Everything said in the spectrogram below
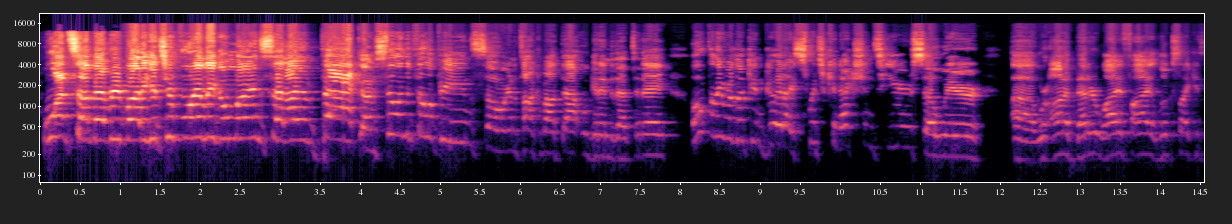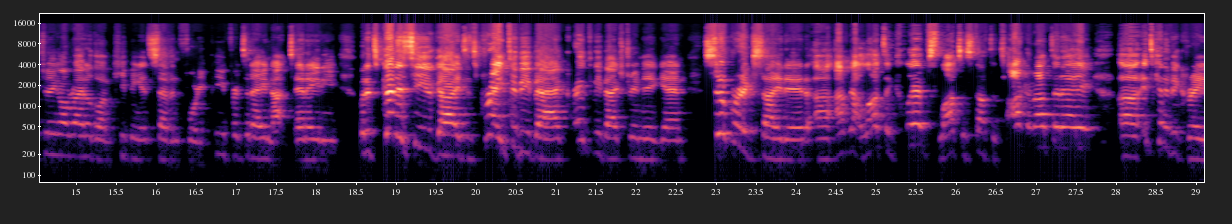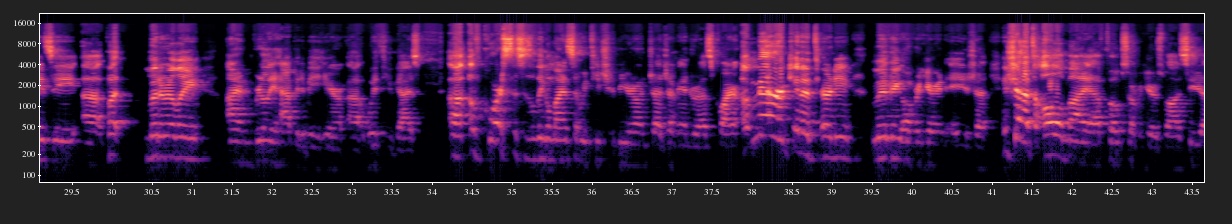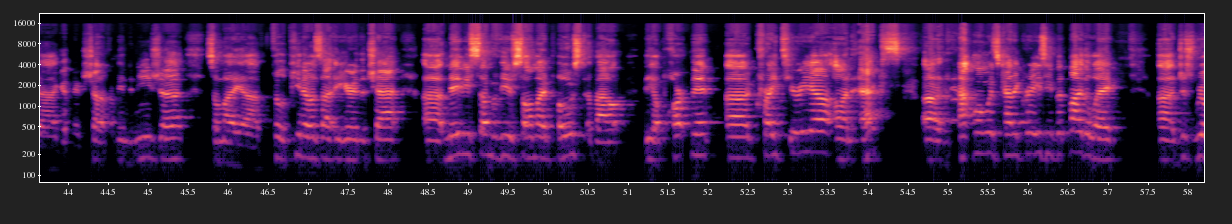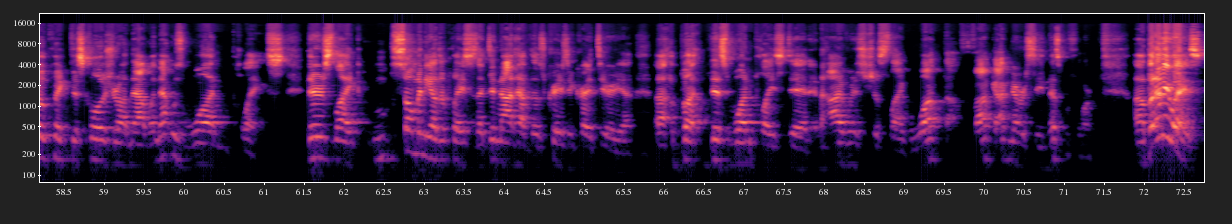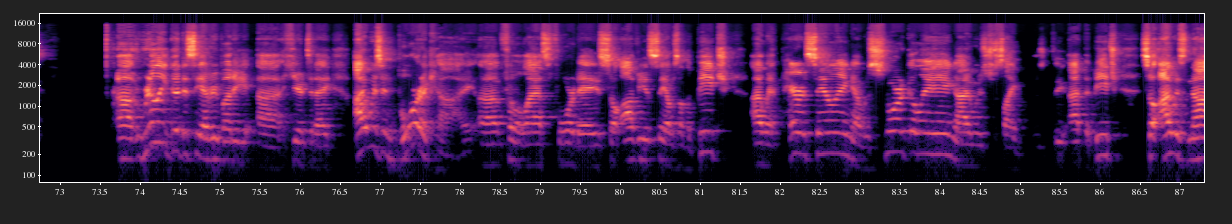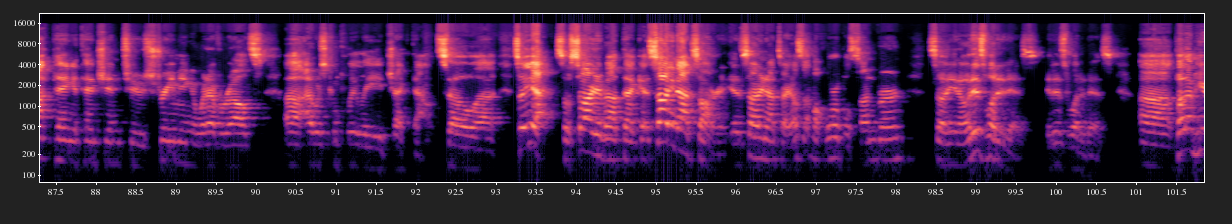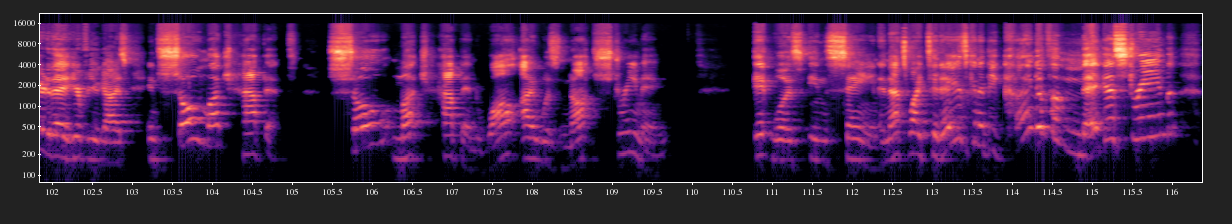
What's up, everybody? It's your boy Legal Mindset. I am back. I'm still in the Philippines, so we're going to talk about that. We'll get into that today. Hopefully, we're looking good. I switched connections here, so we're uh, we're on a better Wi-Fi. It looks like it's doing all right, although I'm keeping it 740p for today, not 1080. But it's good to see you guys. It's great to be back. Great to be back streaming again. Super excited. Uh, I've got lots of clips, lots of stuff to talk about today. Uh, it's going to be crazy, uh, but literally, I'm really happy to be here uh, with you guys. Uh, of course, this is a legal mindset. We teach you to be your own judge. I'm Andrew Esquire, American attorney living over here in Asia. And shout out to all of my uh, folks over here as well. I see uh, getting a shout out from Indonesia, some of my uh, Filipinos out here in the chat. Uh, maybe some of you saw my post about the apartment uh, criteria on X. Uh, that one was kind of crazy. But by the way, just real quick disclosure on that one. That was one place there's like so many other places that did not have those crazy criteria, uh, but this one place did, and I was just like, "What the fuck? I've never seen this before." Uh, but anyways, uh, really good to see everybody uh, here today. I was in Boracay uh, for the last four days, so obviously I was on the beach. I went parasailing. I was snorkeling. I was just like at the beach. So I was not paying attention to streaming or whatever else uh, I was completely checked out. So, uh, so yeah. So sorry about that. Guy. Sorry, not sorry. Sorry, not sorry. I also have a horrible sunburn. So you know, it is what it is. It is what it is. Uh, but I'm here today, here for you guys. And so much happened. So much happened while I was not streaming. It was insane. And that's why today is going to be kind of a mega stream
